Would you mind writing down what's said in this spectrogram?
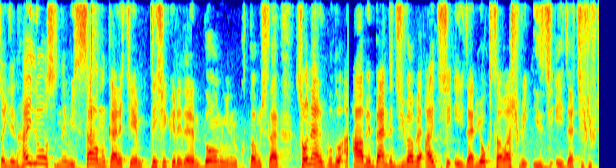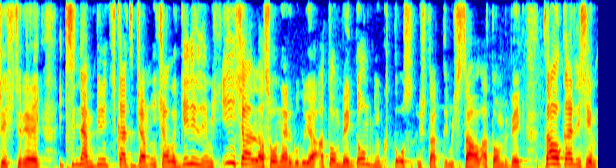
Hoca'nın hayırlı olsun demiş. Sağ olun kardeşim. Teşekkür ederim. Doğum günümü kutlamışlar. Soner Gudu abi ben de Civa ve Ayçiçek Ejder yok Savaş ve İzci Ejder çiftleştirerek ikisinden birini çıkartacağım inşallah gelir demiş. İnşallah Soner Gudu'ya Atom Bebek doğum günü kutlu olsun üstad demiş. Sağ ol Atom Bebek. Sağ ol kardeşim.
